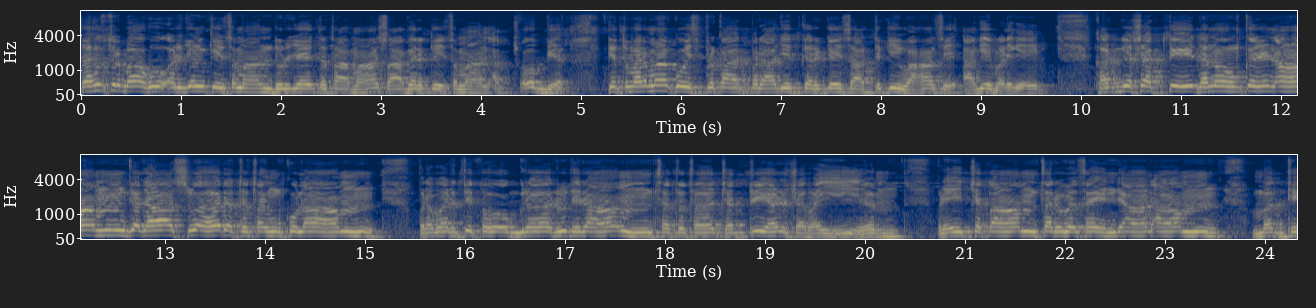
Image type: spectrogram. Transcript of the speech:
सहस्र बाहु अर्जुन के समान दुर्जय तथा महासागर के समान अक्षोभ्य कृतवर्मा को इस प्रकार पराजित करके सात्यकी वहाँ से आगे बढ़ गए। खड्ग शक्ति धनो किरणाम गजास्वरथ संकुलाम प्रवर्तितोग्र रुधिराम सतथ क्षत्रिय प्रेक्षताम सर्वसैन्याम मध्य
